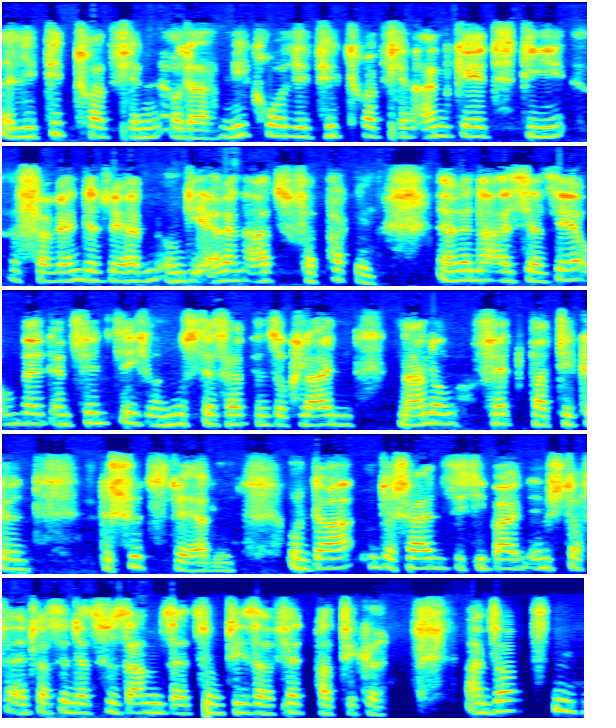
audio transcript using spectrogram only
äh, Lipidtröpfchen oder Mikrolipidtröpfchen angeht, die verwendet werden, um die RNA zu verpacken. RNA ist ja sehr umweltempfindlich und muss deshalb in so kleinen Nanofettpartikeln geschützt werden. Und da unterscheiden sich die beiden Impfstoffe etwas in der Zusammensetzung dieser Fettpartikel. Ansonsten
